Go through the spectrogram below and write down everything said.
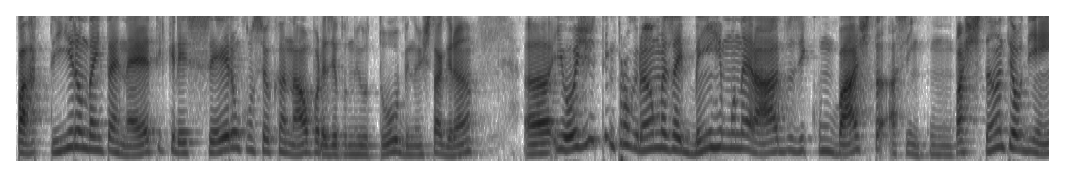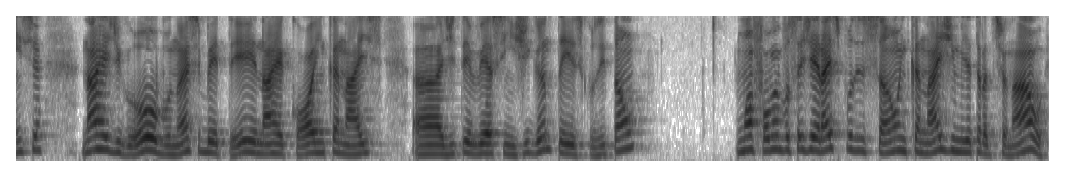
partiram da internet, cresceram com seu canal, por exemplo, no YouTube, no Instagram, Uh, e hoje tem programas aí bem remunerados e com basta, assim, com bastante audiência na Rede Globo, no SBT, na Record, em canais uh, de TV assim gigantescos. Então, uma forma é você gerar exposição em canais de mídia tradicional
